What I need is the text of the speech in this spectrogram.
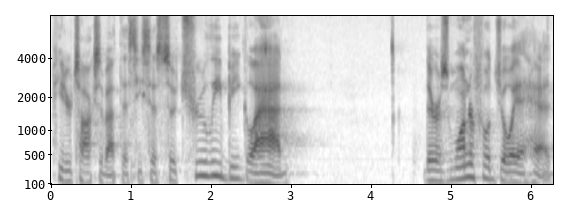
Peter talks about this. He says, So truly be glad. There is wonderful joy ahead.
